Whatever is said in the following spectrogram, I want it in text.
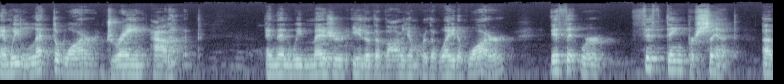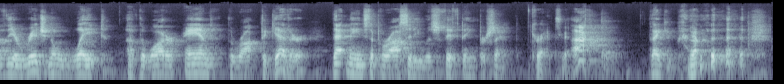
and we let the water drain out of it, and then we measured either the volume or the weight of water, if it were 15% of the original weight of the water and the rock together, that means the porosity was 15%. Correct. Yeah. Ah, thank you. Yep.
